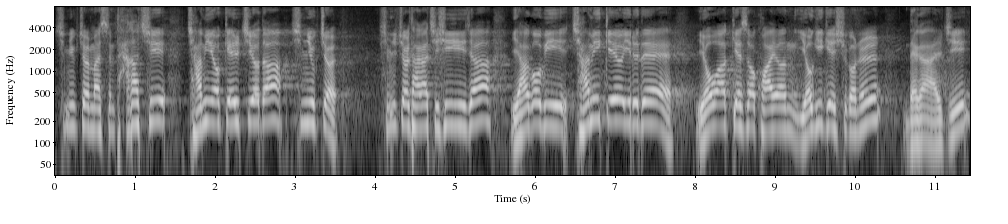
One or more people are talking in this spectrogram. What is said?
16절 말씀 다 같이 잠이어 깰지어다. 16절. 16절 다 같이 시작. 야곱이 잠이 깨어 이르되 여호와께서 과연 여기 계시거늘 내가 알지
